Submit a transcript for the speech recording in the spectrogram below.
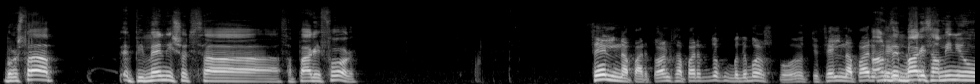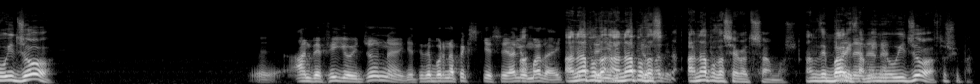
Μπροστά επιμένεις ότι θα, θα πάρει φόρ. Θέλει να πάρει. Το αν θα πάρει δεν, το, δεν μπορώ να σου πω. Ότι θέλει να πάρει. Αν θέλει δεν να πάρει θα μείνει ο Ιτζό. Ε, αν δεν φύγει ο Ιτζό, ναι, γιατί δεν μπορεί να παίξει και σε άλλη ομάδα. Έχει Ανάποδα, παίξει ανάποδα, σε άλλη ομάδα. ανάποδα σε ρώτησα όμως. Αν δεν πάρει ναι, θα ναι, μείνει ναι. ο Ιτζό, αυτός σου είπα.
